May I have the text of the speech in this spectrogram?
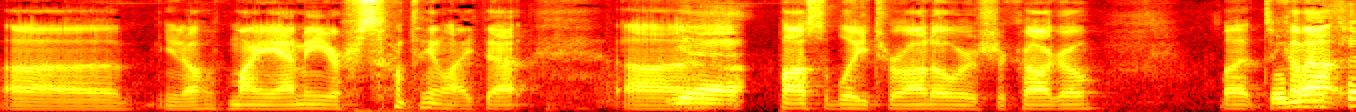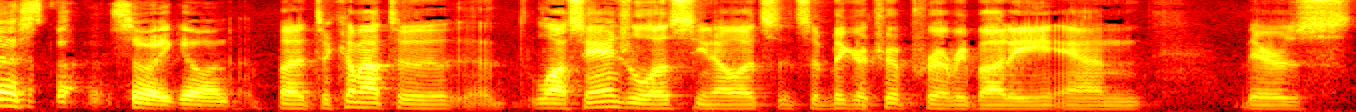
uh, you know, Miami or something like that. Uh, yeah. Possibly Toronto or Chicago. But to Well, come out, first. Sorry, go on. but to come out to Los Angeles, you know, it's it's a bigger trip for everybody, and there's,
